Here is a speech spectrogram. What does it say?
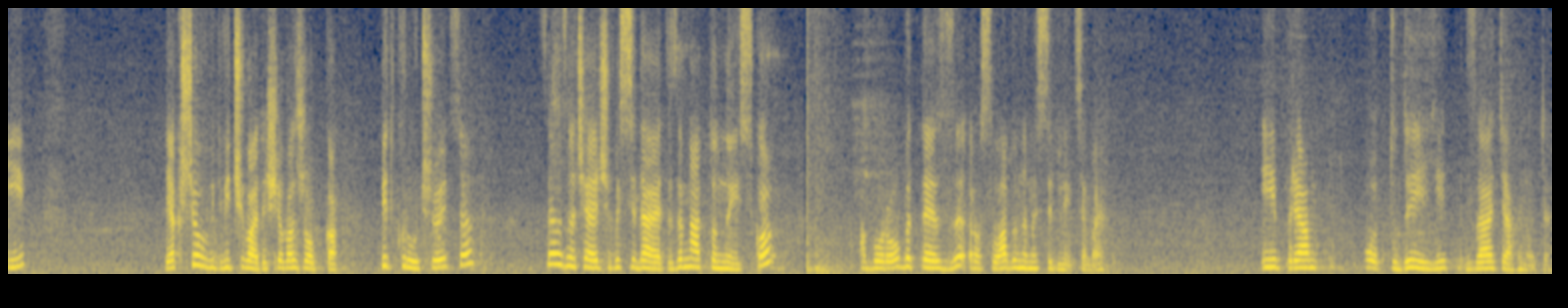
І якщо ви відчуваєте, що у вас жопка підкручується, це означає, що ви сідаєте занадто низько або робите з розслабленими сідницями. І прям от туди її затягнути.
